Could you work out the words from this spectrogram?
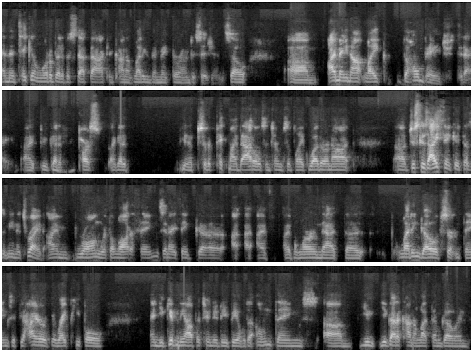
and then taking a little bit of a step back and kind of letting them make their own decisions. So um, I may not like the homepage today. i've got to mm-hmm. parse. I got to you know sort of pick my battles in terms of like whether or not uh, just because I think it doesn't mean it's right. I'm wrong with a lot of things, and I think uh, I, have I've learned that uh, letting go of certain things, if you hire the right people and you give them the opportunity to be able to own things, um, you you got to kind of let them go and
